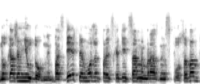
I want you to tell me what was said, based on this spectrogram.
но скажем неудобным. Воздействие может происходить самым разным способом.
